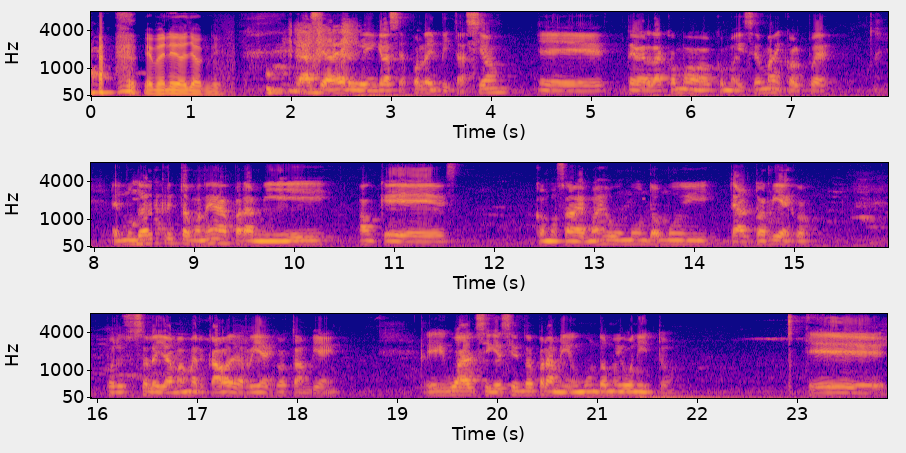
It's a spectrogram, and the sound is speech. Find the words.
Bienvenido, Johnny. Gracias, Edwin, gracias por la invitación. Eh, de verdad, como, como dice Michael, pues el mundo de las criptomonedas para mí, aunque como sabemos es un mundo muy de alto riesgo, por eso se le llama mercado de riesgo también. E igual sigue siendo para mí un mundo muy bonito. Eh,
